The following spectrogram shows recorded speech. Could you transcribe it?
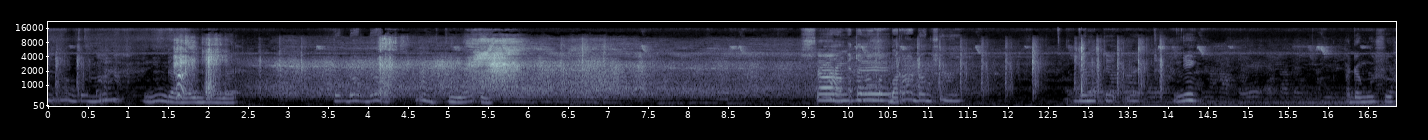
Ini mana? Ini enggak ada inhaler. Dor dor dor. Ah, iya tuh. Sarang kita teh. nangkep barada di sini. Ganti ini ada musuh.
